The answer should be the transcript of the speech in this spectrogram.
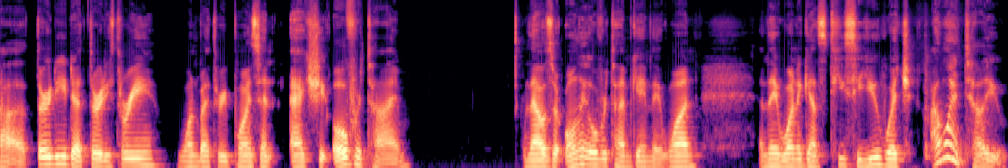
uh, 30 to 33, won by three points, and actually overtime. And that was their only overtime game they won. And they won against TCU, which I want to tell you,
